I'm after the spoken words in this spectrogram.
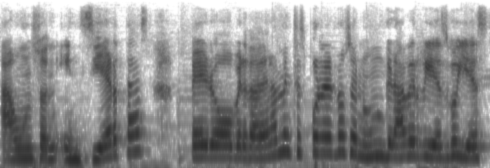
aún son inciertas, pero verdaderamente es ponernos en un grave riesgo y es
